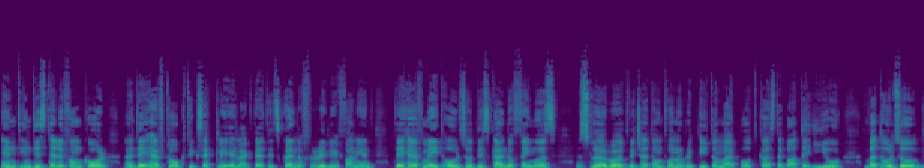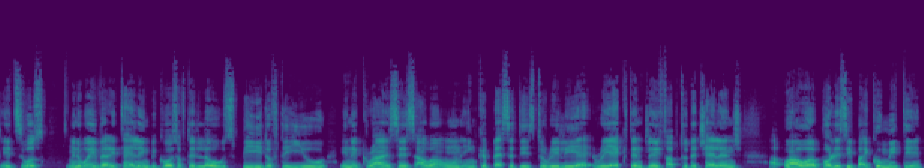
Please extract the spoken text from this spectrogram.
And in this telephone call, uh, they have talked exactly like that. It's kind of really funny. And they have made also this kind of famous slur word, which I don't want to repeat on my podcast about the EU. But also, it was in a way very telling because of the low speed of the EU in a crisis, our own incapacities to really react and live up to the challenge, our policy by committee.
